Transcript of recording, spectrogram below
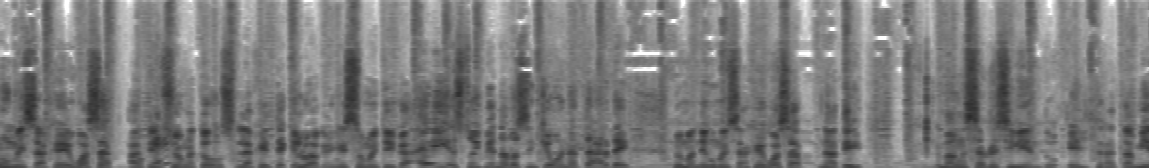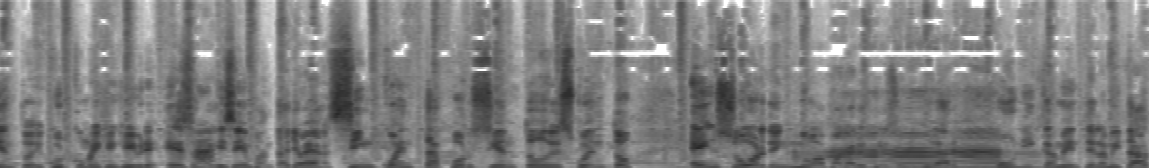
un mensaje de WhatsApp. Atención a todos. La gente que lo haga en este momento y diga, hey, estoy viéndolos en qué buena tarde. Nos manden un mensaje de WhatsApp. Nati, van a estar recibiendo el tratamiento de cúrcuma y jengibre. Eso Ajá. que dice en pantalla, vea, 50% de descuento en su orden. No va a pagar el precio Ah. regular, únicamente la mitad.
